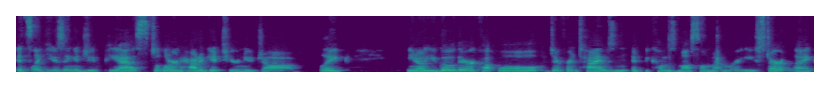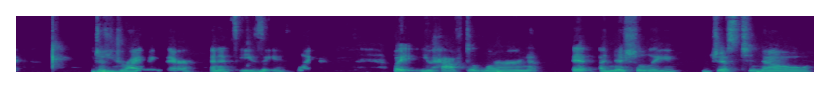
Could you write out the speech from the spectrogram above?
it's like using a GPS to learn how to get to your new job. Like, you know, you go there a couple different times and it becomes muscle memory. You start like just mm. driving there and it's easy. Like, but you have to learn it initially just to know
